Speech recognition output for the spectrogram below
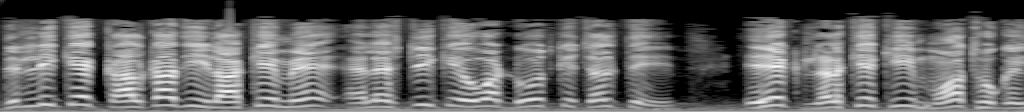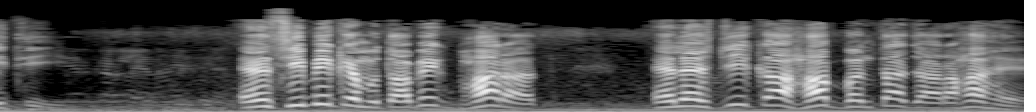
दिल्ली के कालकाजी इलाके में एलएसडी के ओवरडोज के चलते एक लड़के की मौत हो गई थी। एनसीबी के मुताबिक भारत एलएसडी का हब बनता जा रहा है।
